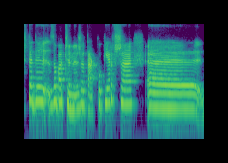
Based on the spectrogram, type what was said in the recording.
wtedy zobaczymy, że tak, po pierwsze, e,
